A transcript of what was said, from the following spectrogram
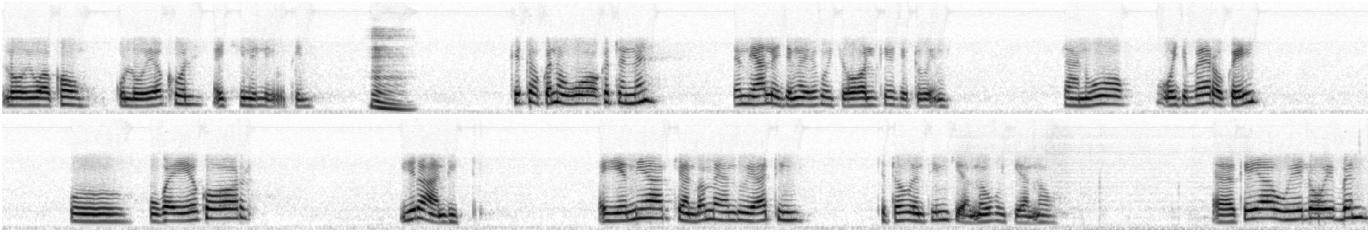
Loy wa ko. Ku loy a kun ai chi ne liu Hmm cái to cái wo cái tên en em nhớ lại chẳng ai chol ke cái chuyện chan wo wo chỉ bé rồi u u cái ekor. Iran dit ai yar nhớ chan ba men du ya tin. Chỉ to en tin chan no, ku chan no. Ke ya we lôi bên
